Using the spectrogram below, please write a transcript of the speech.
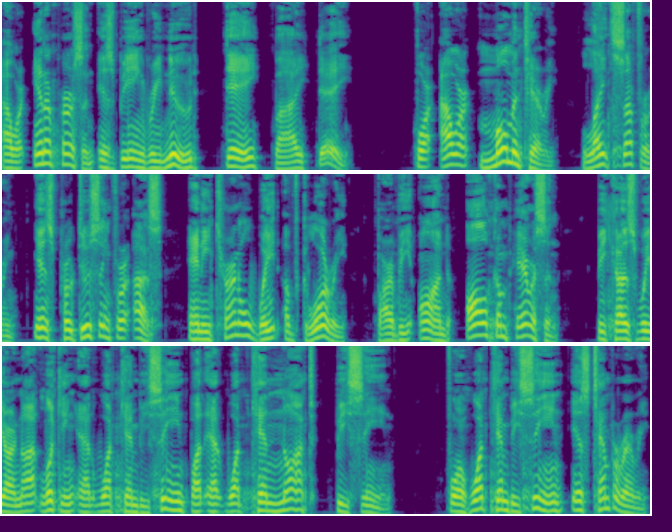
our inner person is being renewed day by day. For our momentary light suffering is producing for us an eternal weight of glory far beyond all comparison, because we are not looking at what can be seen, but at what cannot be seen. For what can be seen is temporary,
